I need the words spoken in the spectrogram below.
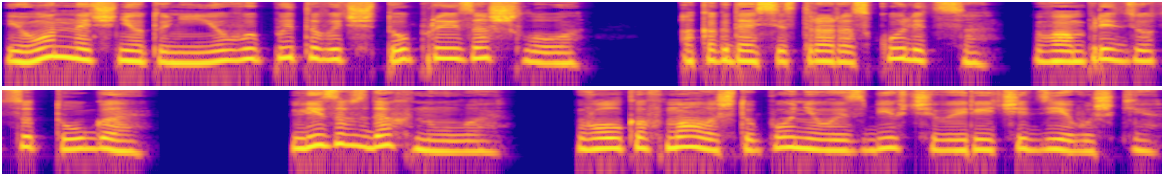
и он начнет у нее выпытывать, что произошло. А когда сестра расколется, вам придется туго. Лиза вздохнула. Волков мало что понял из сбивчивой речи девушки,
